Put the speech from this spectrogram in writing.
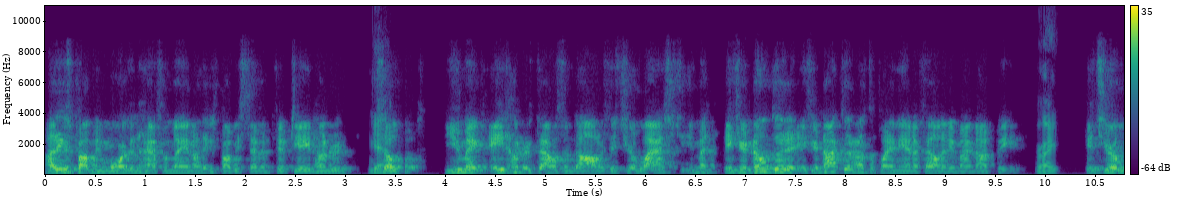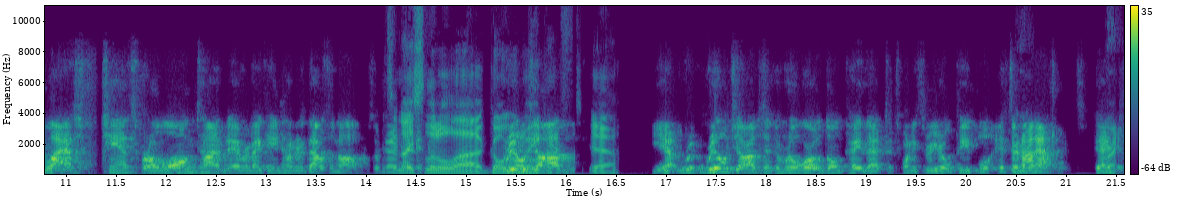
I think it's probably more than half a million. I think it's probably 750, 800. Yeah. So you make eight hundred thousand dollars. It's your last. If you're no good at, if you're not good enough to play in the NFL, and you might not be, right? It's your last chance for a long time to ever make eight hundred thousand dollars. Okay, it's a nice little uh, going real job. Gift. Yeah, yeah, r- real jobs in the real world don't pay that to 23 year old people if they're not athletes. Okay. Right.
